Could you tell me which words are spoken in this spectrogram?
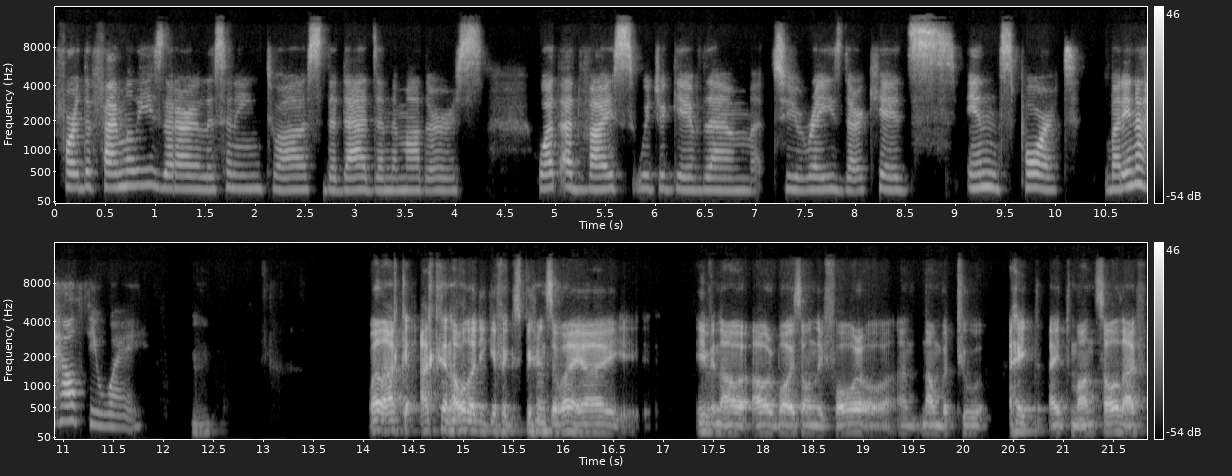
for the families that are listening to us the dads and the mothers what advice would you give them to raise their kids in sport but in a healthy way mm-hmm. Well, I, I can already give experience away. I even our our boy's only four, or and number two eight eight months old. I've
